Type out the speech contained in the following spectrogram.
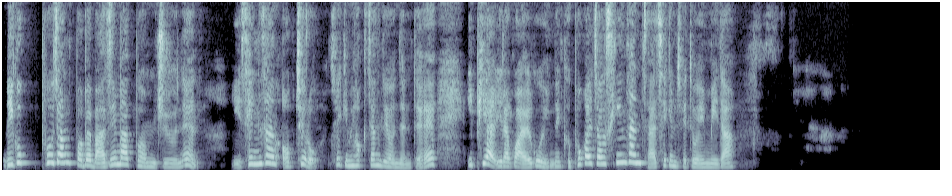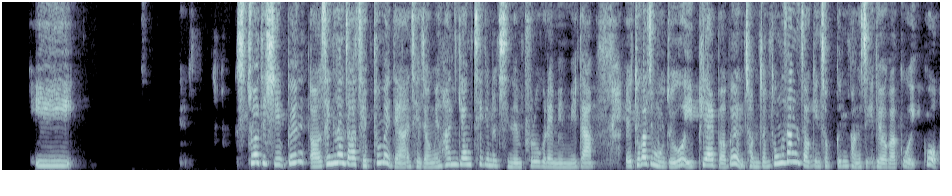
미국 포장법의 마지막 범주는 이 생산 업체로 책임이 확장되었는데 EPR이라고 알고 있는 그 포괄적 생산자 책임 제도입니다. 이 스튜어드십은 어, 생산자가 제품에 대한 재정 및 환경 책임을 지는 프로그램입니다. 예, 두 가지 모두 EPR법은 점점 통상적인 접근 방식이 되어가고 있고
